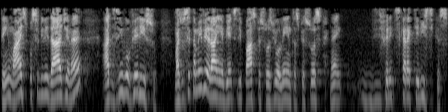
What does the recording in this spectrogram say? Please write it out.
tenho mais possibilidade né, a desenvolver isso. Mas você também verá em ambientes de paz pessoas violentas, pessoas né, de diferentes características.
